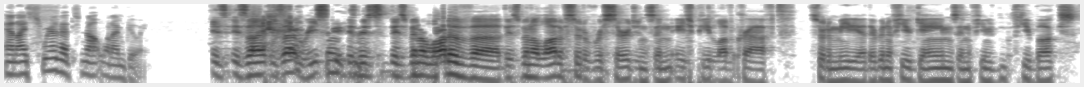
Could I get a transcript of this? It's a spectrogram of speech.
and I swear that's not what I'm doing. Is, is that is that recent? Because there's there's been a lot of uh, there's been a lot of sort of resurgence in H.P. Lovecraft sort of media. There've been a few games and a few few books.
